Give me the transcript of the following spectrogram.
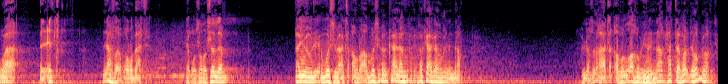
والعتق من أفضل القربات. يقول صلى الله عليه وسلم أي امرئ مسلم اعتق امرأ مسلما كان فكاكه من النار. في اللفظ اعتقه الله به من النار حتى فرجه بفرجه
